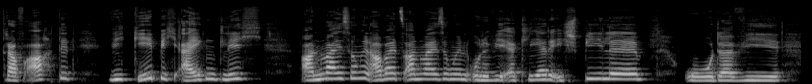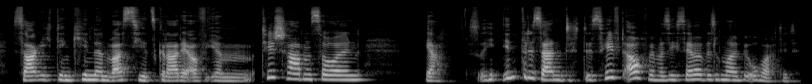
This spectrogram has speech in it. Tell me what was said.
darauf achtet, wie gebe ich eigentlich Anweisungen, Arbeitsanweisungen oder wie erkläre ich Spiele oder wie sage ich den Kindern, was sie jetzt gerade auf ihrem Tisch haben sollen. Ja, interessant. Das hilft auch, wenn man sich selber ein bisschen mal beobachtet.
